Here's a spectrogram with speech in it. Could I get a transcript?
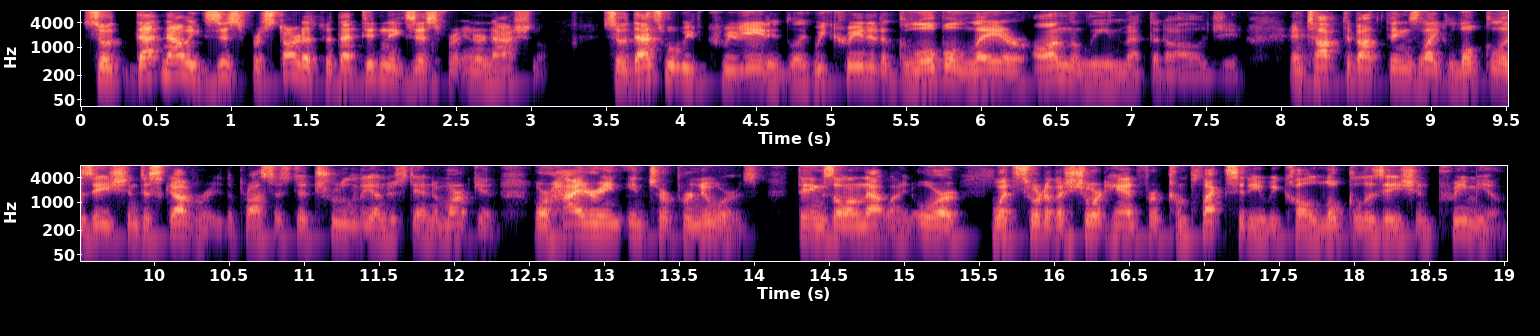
So that now exists for startups, but that didn't exist for international. So that's what we've created. Like we created a global layer on the lean methodology and talked about things like localization discovery, the process to truly understand a market, or hiring entrepreneurs, things along that line, or what's sort of a shorthand for complexity we call localization premium.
